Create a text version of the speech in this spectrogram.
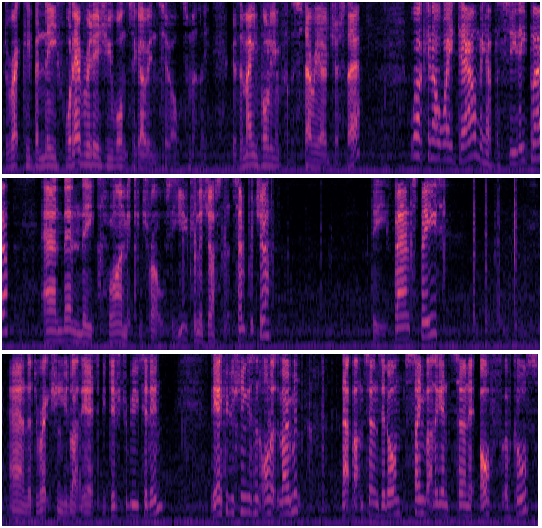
directly beneath whatever it is you want to go into ultimately. We have the main volume for the stereo just there. Working our way down, we have the CD player and then the climate control. So you can adjust the temperature, the fan speed, and the direction you'd like the air to be distributed in. The air conditioning isn't on at the moment. That button turns it on. Same button again to turn it off, of course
